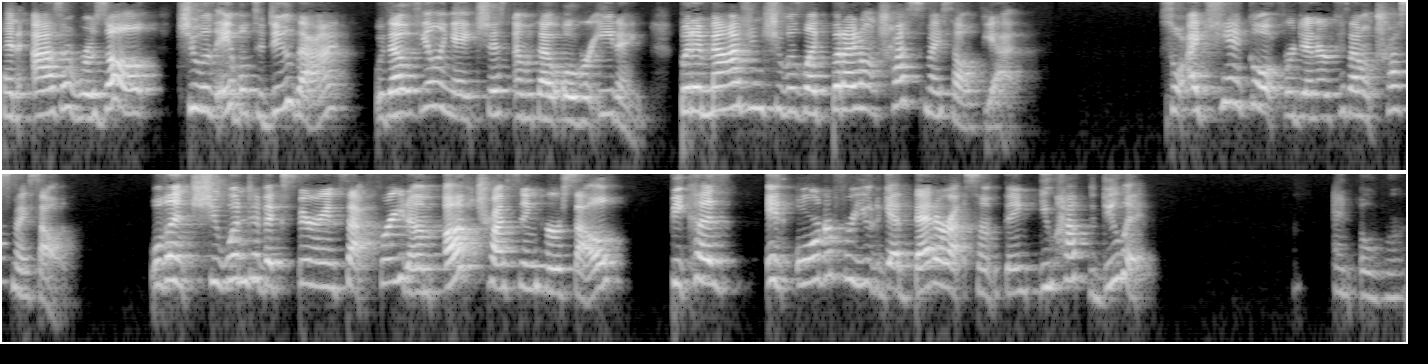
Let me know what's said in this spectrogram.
And as a result, she was able to do that without feeling anxious and without overeating. But imagine she was like, but I don't trust myself yet. So I can't go out for dinner because I don't trust myself. Well, then she wouldn't have experienced that freedom of trusting herself because in order for you to get better at something, you have to do it and over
